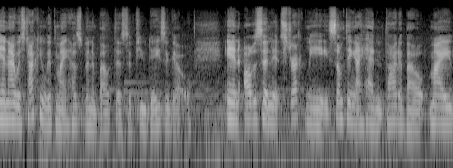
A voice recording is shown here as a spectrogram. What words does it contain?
And I was talking with my husband about this a few days ago, and all of a sudden it struck me something I hadn't thought about. My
